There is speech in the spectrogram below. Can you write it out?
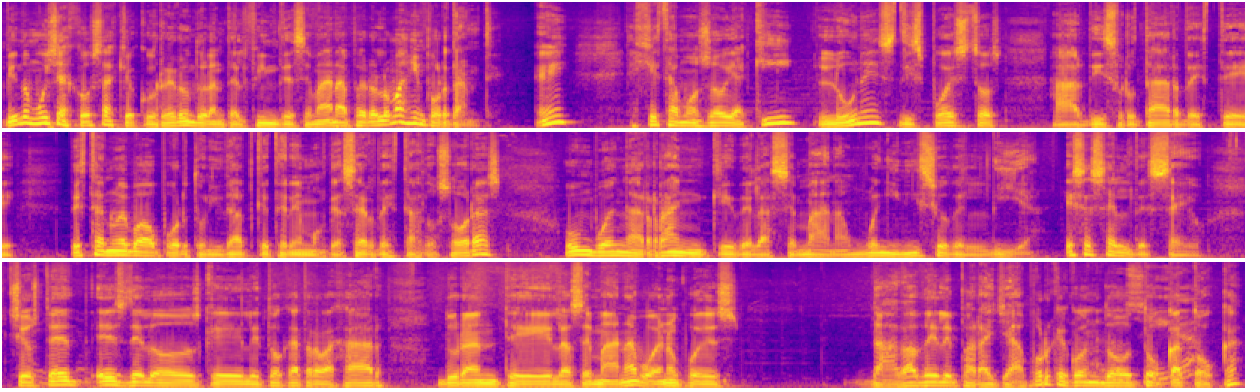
viendo muchas cosas que ocurrieron durante el fin de semana, pero lo más importante ¿eh? es que estamos hoy aquí, lunes, dispuestos a disfrutar de, este, de esta nueva oportunidad que tenemos de hacer de estas dos horas un buen arranque de la semana, un buen inicio del día. Ese es el deseo. Si usted es de los que le toca trabajar durante la semana, bueno, pues nada, dele para allá, porque cuando Claro, toca, siga. toca.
